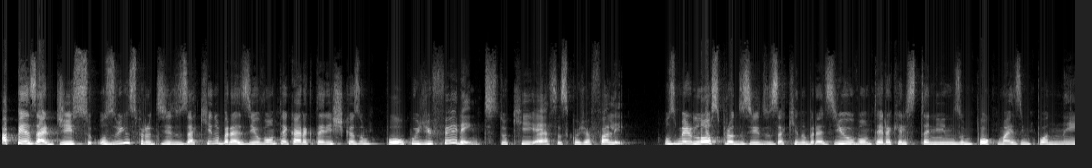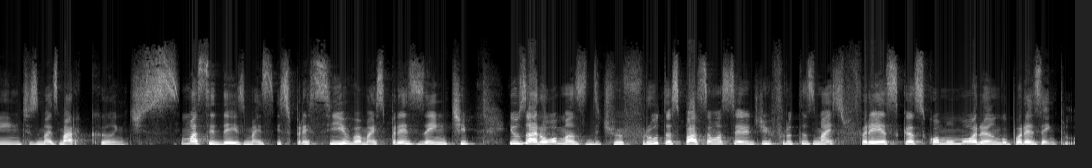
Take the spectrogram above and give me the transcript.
Apesar disso, os vinhos produzidos aqui no Brasil vão ter características um pouco diferentes do que essas que eu já falei. Os merlots produzidos aqui no Brasil vão ter aqueles taninos um pouco mais imponentes, mais marcantes, uma acidez mais expressiva, mais presente, e os aromas de frutas passam a ser de frutas mais frescas, como o morango, por exemplo.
